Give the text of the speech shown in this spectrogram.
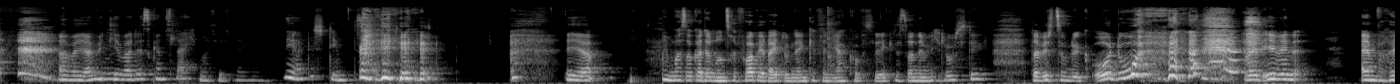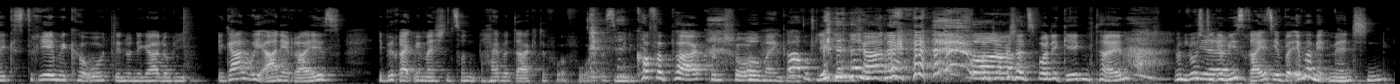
Aber ja, mit dir war das ganz leicht, muss ich sagen. Ja, das stimmt. Ja. Ich muss auch gerade an unsere Vorbereitung denken für den Jakobsweg. Das war nämlich lustig. Da bist zum Glück oh du. Weil ich bin einfach extreme Chaotin und egal ob ich, egal wo ich eine reise, ich bereite mir meistens so einen halben Tag davor vor. Dass ich mir den Koffer pack und schon, Oh mein Gott. wo fliege ich die Kahne? Und da ist halt das volle Gegenteil. Und lustigerweise reise ich aber immer mit Menschen,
